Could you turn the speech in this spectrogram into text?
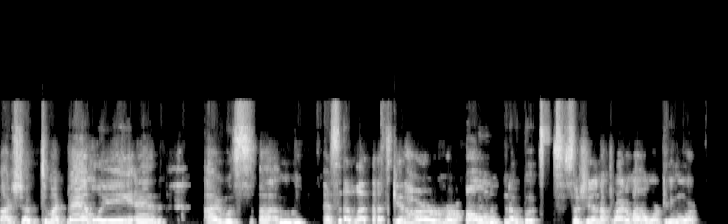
I showed to my family, and I was um, I said, let's get her her own notebooks so she doesn't have to write on my homework anymore.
